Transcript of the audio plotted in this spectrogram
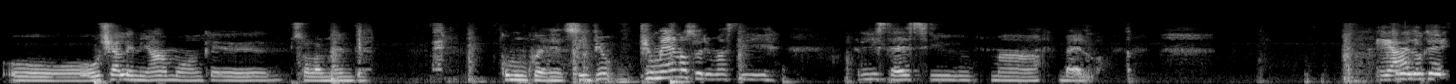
o, o, ci alleniamo anche solalmente. Comunque, sì, più, più o meno sono rimasti gli stessi, ma bello. E Credo che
